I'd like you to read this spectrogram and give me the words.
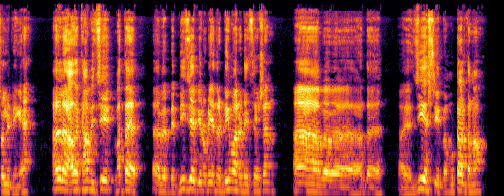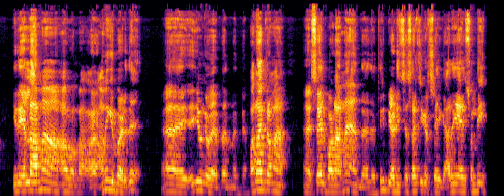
சொல்லிட்டீங்க. அதில் அதை காமிச்சு மற்ற பிஜேபியினுடைய இந்த டிமானிட்டைசேஷன் அந்த ஜிஎஸ்டி முட்டாள்தனம் இது எல்லாமே அவங்க போயிடுது. இவங்க பராக்கிரம செயல்பாடான அந்த திருப்பி அடித்த சர்ஜிக்கல் ஸ்ட்ரைக் அதையே சொல்லி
